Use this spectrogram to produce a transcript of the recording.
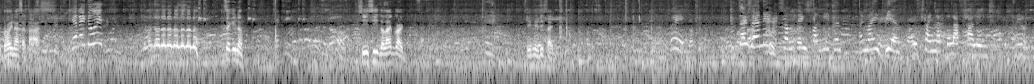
Ito kayo nasa taas. Can I do it? No, no, no, no, no, no, no, no. Second, no. See, see the lifeguard. See here, this side. If there's any something funny, then I might be in the try not to laugh challenge.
